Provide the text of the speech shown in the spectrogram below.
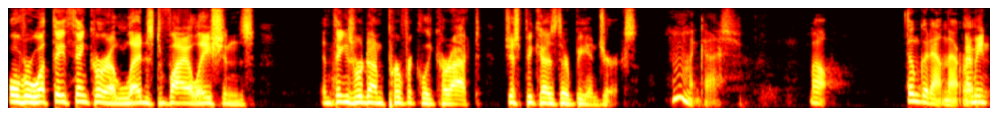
over what they think are alleged violations, and things were done perfectly correct just because they're being jerks. Oh my gosh. Well, don't go down that road. I mean,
